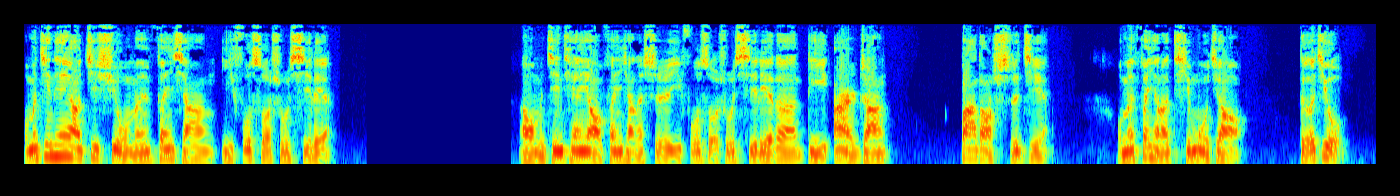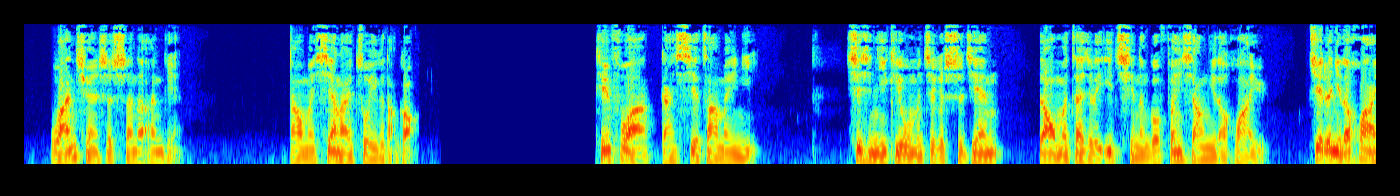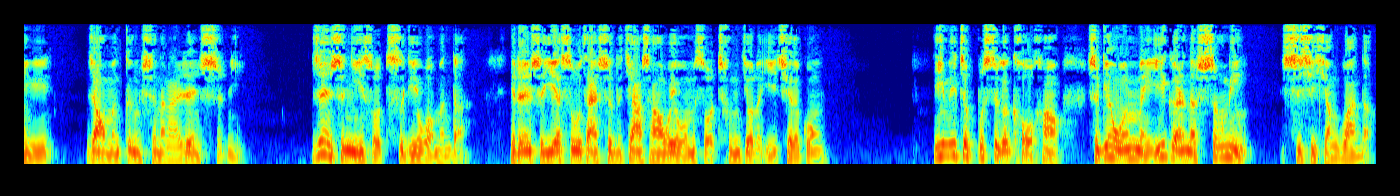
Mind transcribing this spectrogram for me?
我们今天要继续我们分享以夫所书系列。啊，我们今天要分享的是以夫所书系列的第二章八到十节。我们分享的题目叫“得救完全是神的恩典”。那我们先来做一个祷告。天父啊，感谢赞美你，谢谢你给我们这个时间，让我们在这里一起能够分享你的话语。借着你的话语，让我们更深的来认识你。认识你所赐给我们的，也认识耶稣在十字架上为我们所成就的一切的功。因为这不是个口号，是跟我们每一个人的生命息息相关的，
